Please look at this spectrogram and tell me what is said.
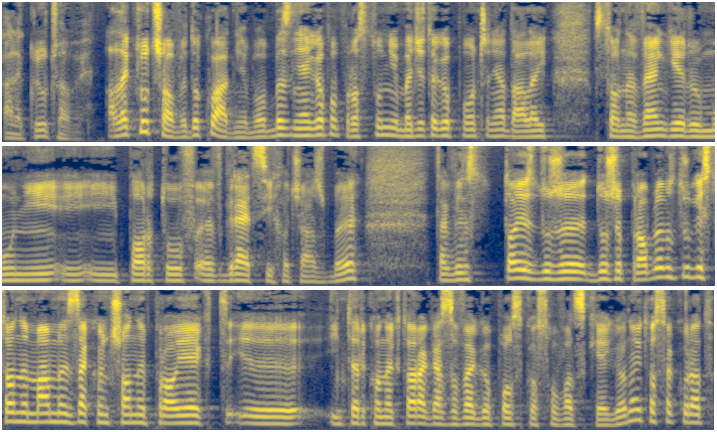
ale kluczowy. Ale kluczowy, dokładnie, bo bez niego po prostu nie będzie tego połączenia dalej w stronę Węgier, Rumunii i, i portów w Grecji chociażby. Tak więc to jest duży, duży problem. Z drugiej strony mamy zakończony projekt y, interkonektora gazowego polsko-słowackiego. No i to jest akurat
